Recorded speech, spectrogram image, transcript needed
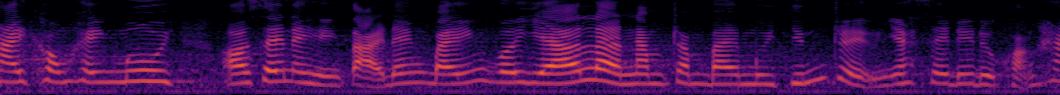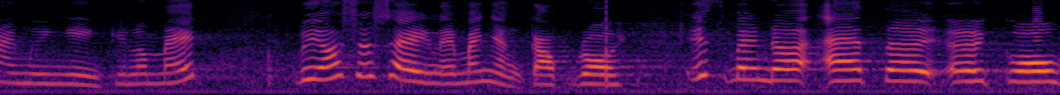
2020 à, ờ, Xe này hiện tại đang bán với giá là 539 triệu nha. Xe đi được khoảng 20.000 km. Vios số sàn này mang nhận cọc rồi. Xpander AT Eco.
